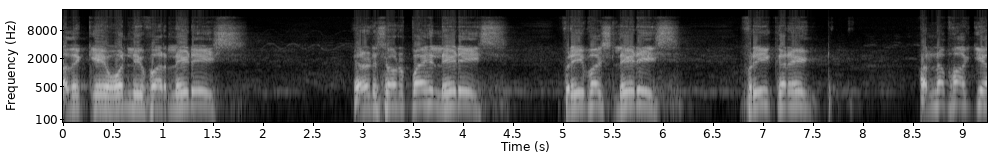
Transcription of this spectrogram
ಅದಕ್ಕೆ ಓನ್ಲಿ ಫಾರ್ ಲೇಡೀಸ್ ಎರಡು ಸಾವಿರ ರೂಪಾಯಿ ladies free bus ladies free current Annabhagya.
